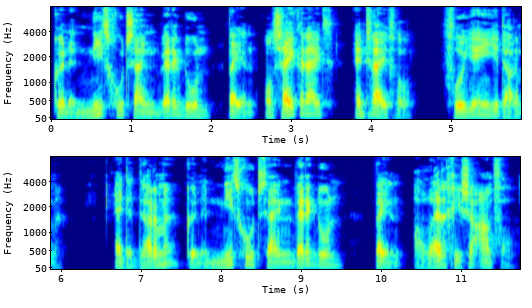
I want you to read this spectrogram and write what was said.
kunnen niet goed zijn werk doen bij een onzekerheid en twijfel voel je in je darmen. En de darmen kunnen niet goed zijn werk doen bij een allergische aanval.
